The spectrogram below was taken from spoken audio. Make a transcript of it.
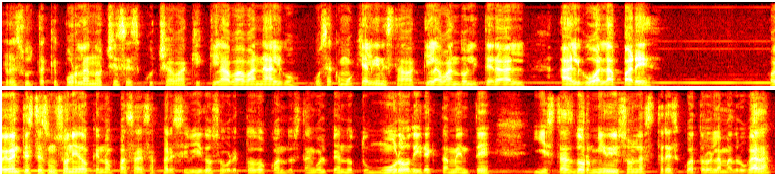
resulta que por la noche se escuchaba que clavaban algo, o sea, como que alguien estaba clavando literal algo a la pared. Obviamente este es un sonido que no pasa desapercibido, sobre todo cuando están golpeando tu muro directamente y estás dormido y son las 3, 4 de la madrugada.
